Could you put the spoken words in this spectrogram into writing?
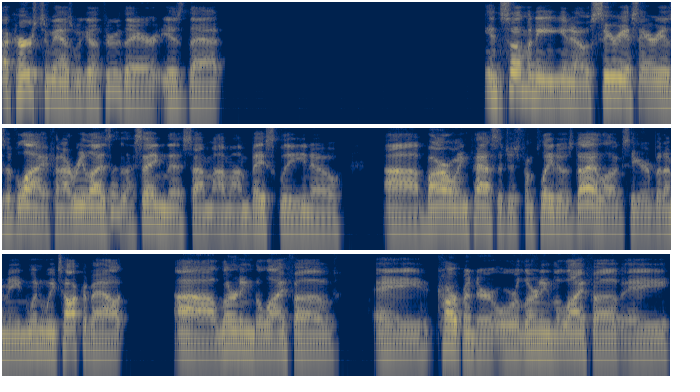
occurs to me as we go through there is that in so many you know serious areas of life and i realize as i'm saying this i'm i'm, I'm basically you know uh, borrowing passages from plato's dialogues here but i mean when we talk about uh, learning the life of a carpenter or learning the life of a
